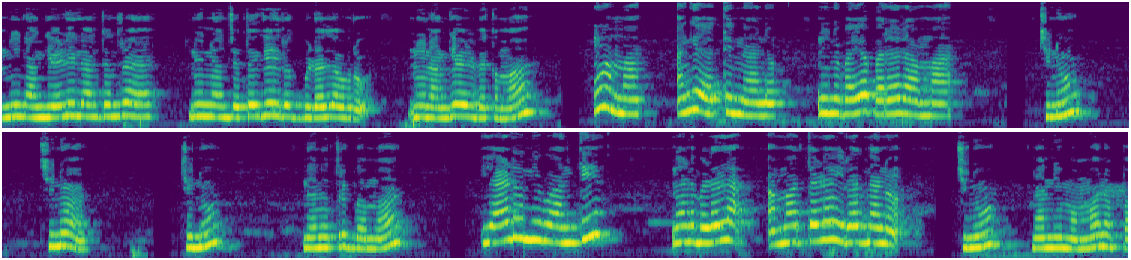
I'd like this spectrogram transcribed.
ನೀನು ಹಂಗೆ ಹೇಳಿಲ್ಲ ಅಂತಂದರೆ ನೀನು ನನ್ನ ಜೊತೆಗೆ ಇರೋಕ್ಕೆ ಬಿಡಲ್ಲ ಅವರು ಹ್ಞೂ ಅಮ್ಮ. ಹಂಗೆ ಹೇಳ್ತೀನಿ ನಾನು. ನೀನು ಭಯ ಬರಲ್ಲ ಅಮ್ಮ. ಚಿನ್ನು ಚಿನ್ನು ಚಿನ್ನು ನನ್ನ ಹತ್ರಕ್ಕೆ ಬಮ್ಮ. ಯಾರು ನೀವು ಆಂಟಿ? ನಾನು ಬರಲ್ಲ. ಅಮ್ಮ ಹತ್ರನೇ ಇರೋದು ನಾನು. ಚಿನ್ನು ನಾನು ನಿಮ್ಮ ಅಮ್ಮನಪ್ಪ.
